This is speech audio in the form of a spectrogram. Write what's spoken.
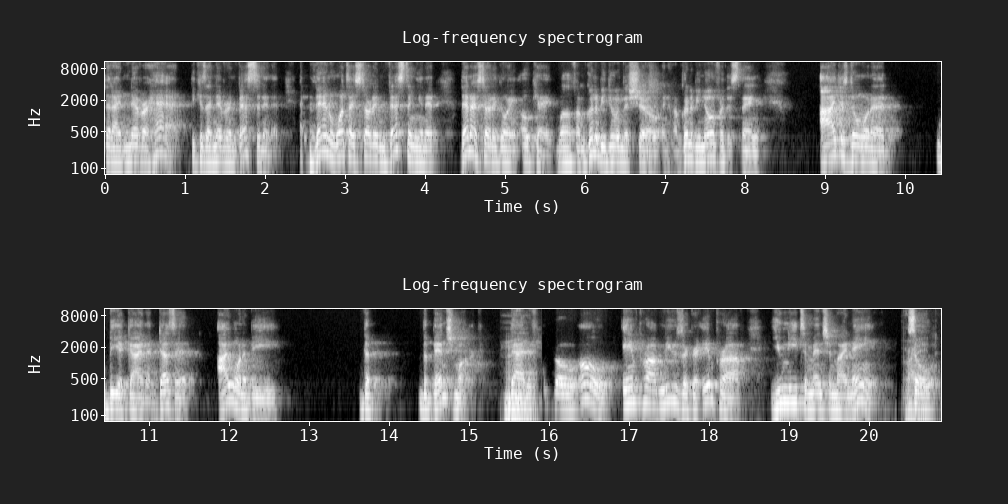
that I never had because I never invested in it. And then once I started investing in it, then I started going, okay, well, if I'm going to be doing this show and if I'm going to be known for this thing, I just don't want to be a guy that does it. I want to be the the benchmark mm-hmm. that if you go, oh, improv music or improv, you need to mention my name. Right. So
